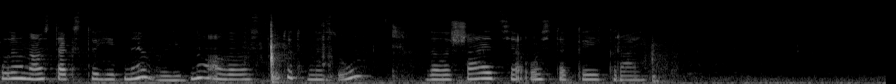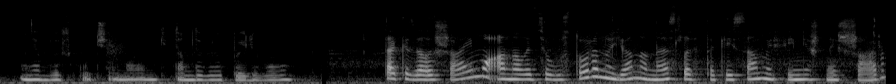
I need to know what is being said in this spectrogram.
Коли вона ось так стоїть, не видно, але ось тут от внизу залишається ось такий край. Не блискучий маленький, там, де ви опилювали. Так і залишаємо, а на лицеву сторону я нанесла такий самий фінішний шар.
